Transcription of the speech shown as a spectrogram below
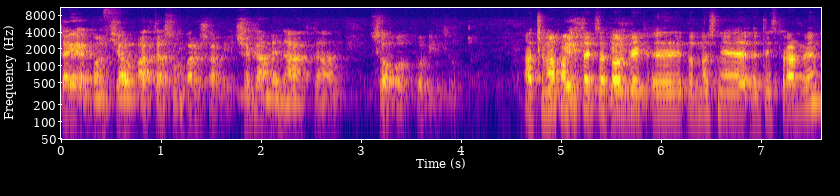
Tak jak pan chciał, akta są w Warszawie. Czekamy na akta, co odpowiedzą. A czy ma Pan tutaj cokolwiek y, odnośnie tej sprawy?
